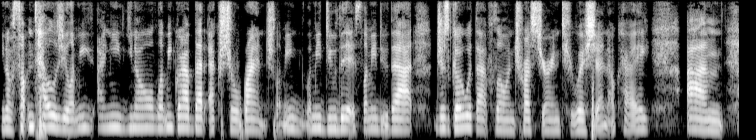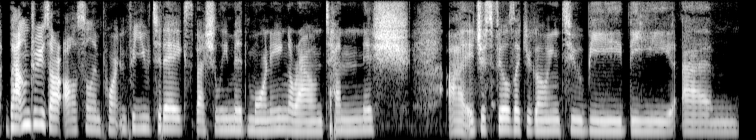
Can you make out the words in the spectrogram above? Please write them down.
you know, something tells you, let me, I need, you know, let me grab that extra wrench. Let me, let me do this. Let me do that. Just go with that flow and trust your intuition. Okay. Um, boundaries are also important for you today, especially mid morning around 10 ish. Uh, it just feels like you're going to be the, um,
